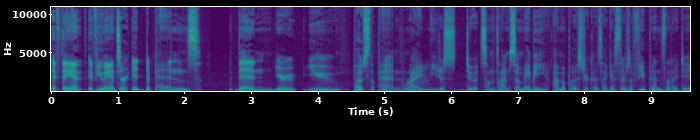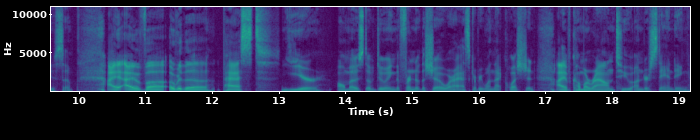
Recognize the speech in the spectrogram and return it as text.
if they if you answer it depends, then you you post the pen, right? Mhm. You just do it sometimes. So maybe I'm a poster because I guess there's a few pens that I do. So I I've uh, over the past year almost of doing the friend of the show where I ask everyone that question, I have come around to understanding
